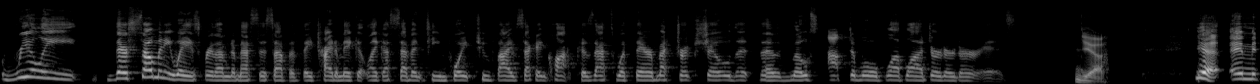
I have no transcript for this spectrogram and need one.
really there's so many ways for them to mess this up if they try to make it like a 17.25 second clock because that's what their metrics show that the most optimal blah blah der der dur is. Yeah, yeah. I mean,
